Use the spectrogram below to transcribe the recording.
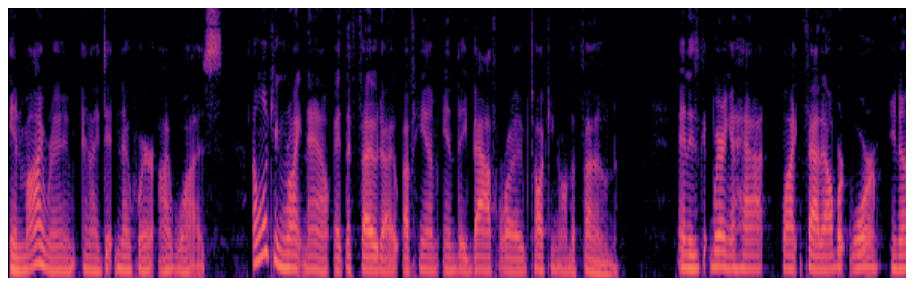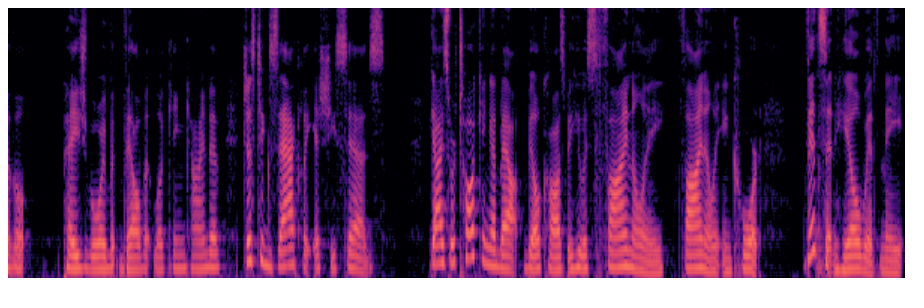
in my room and I didn't know where I was. I'm looking right now at the photo of him in the bathrobe talking on the phone. And he's wearing a hat like Fat Albert wore, you know, the page boy, but velvet looking kind of. Just exactly as she says. Guys, we're talking about Bill Cosby, who is finally, finally in court. Vincent Hill with me,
